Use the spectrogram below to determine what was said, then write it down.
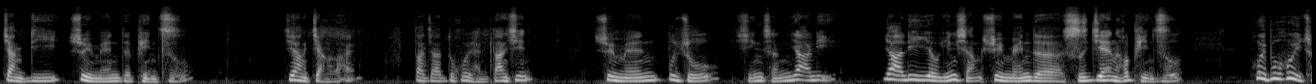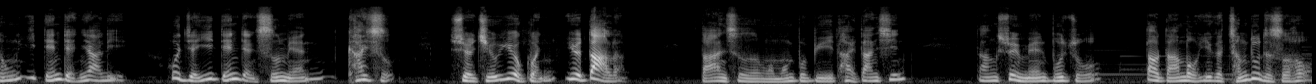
降低睡眠的品质。这样讲来，大家都会很担心：睡眠不足形成压力，压力又影响睡眠的时间和品质，会不会从一点点压力或者一点点失眠开始？雪球越滚越大了。答案是我们不必太担心。当睡眠不足到达某一个程度的时候，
